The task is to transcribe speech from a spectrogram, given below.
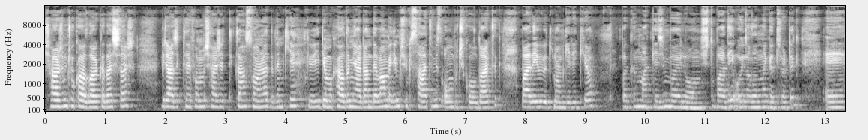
Şarjım çok azdı arkadaşlar. Birazcık telefonumu şarj ettikten sonra dedim ki videoma kaldığım yerden devam edeyim. Çünkü saatimiz 10.30 oldu artık. Bade'yi uyutmam gerekiyor. Bakın makyajım böyle olmuştu. Bade'yi oyun alanına götürdük. Ee,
